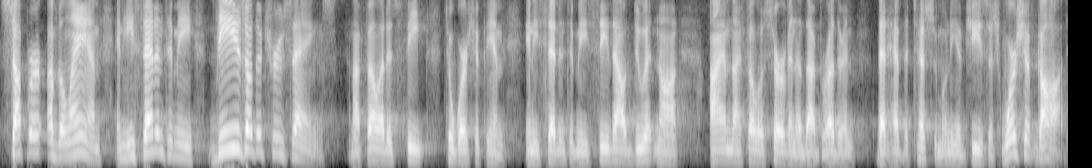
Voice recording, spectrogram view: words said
supper of the Lamb. And he said unto me, These are the true sayings. And I fell at his feet to worship him. And he said unto me, See thou do it not. I am thy fellow servant of thy brethren that have the testimony of Jesus. Worship God.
